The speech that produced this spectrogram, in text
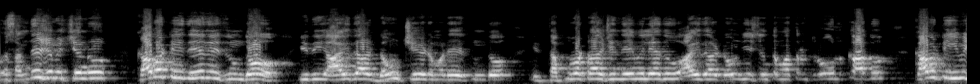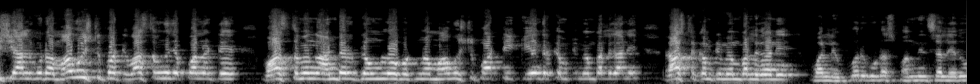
ఒక సందేశం ఇచ్చిండ్రు. కాబట్టి ఇది ఏదైతుందో ఉందో ఇది ఆయుధాలు డౌన్ చేయడం అనేది ఉందో ఇది తప్పు పట్టాల్సింది ఏమీ లేదు. ఆయుధాలు డౌన్ చేసినంత మాత్రం ద్రోహులు కాదు. కాబట్టి ఈ విషయాలు కూడా మావోయిస్టు పార్టీ వాస్తవంగా చెప్పాలంటే వాస్తవంగా అండర్ గ్రౌండ్లో ఉన్న మావోయిస్టు పార్టీ కేంద్ర కమిటీ మెంబర్లు కానీ రాష్ట్ర కమిటీ మెంబర్లు కానీ వాళ్ళు ఎవ్వరు కూడా స్పందించలేదు.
